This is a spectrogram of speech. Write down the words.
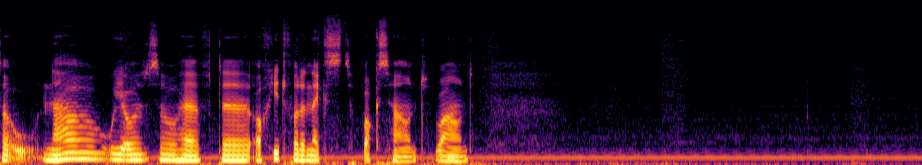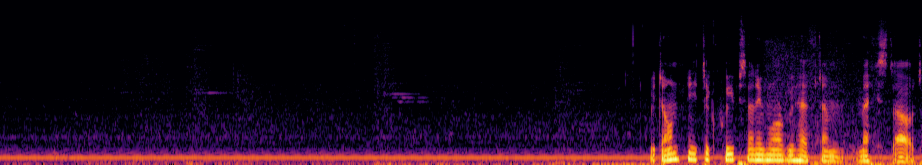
So now we also have the Orchid for the next box hound round. We don't need the creeps anymore, we have them maxed out.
